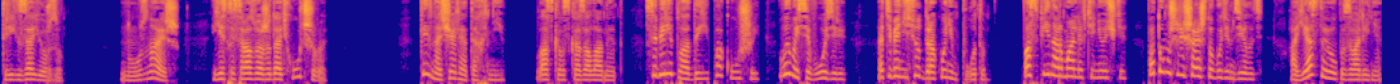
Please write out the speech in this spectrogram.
Трикс заерзал. — Ну, знаешь, если сразу ожидать худшего... — Ты вначале отдохни, — ласково сказала Аннет. — Собери плоды, покушай, вымойся в озере, а тебя несет драконьим потом. Поспи нормально в тенечке, потом уж решай, что будем делать. А я, с твоего позволения,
